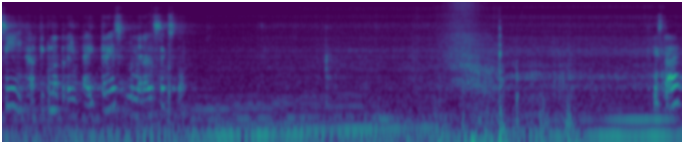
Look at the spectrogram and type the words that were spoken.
Sí, artículo 33, numeral sexto. ¿Está?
